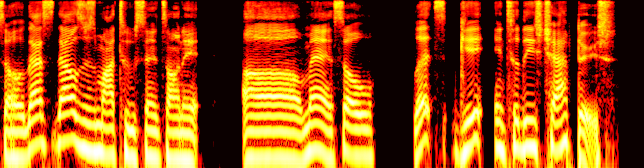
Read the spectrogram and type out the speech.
So that's that was just my two cents on it. Uh man, so let's get into these chapters.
